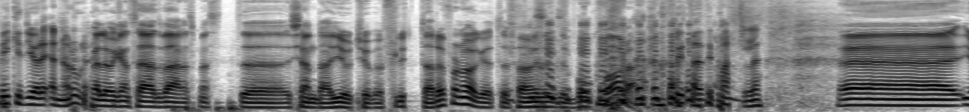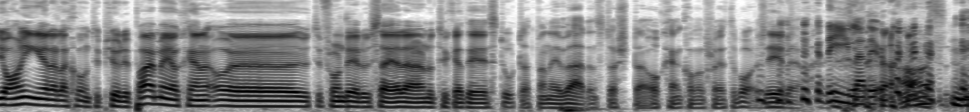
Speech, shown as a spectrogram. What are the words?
Vilket gör det ännu roligare. Eller vi kan säga att världens mest eh, kända youtuber flyttade från Örgryte för han vill inte bo kvar där. Flyttade till Partille. Eh, jag har ingen relation till Pewdiepie men jag kan eh, utifrån det du säger där ändå tycka att det är stort att man är världens största och han kommer från Göteborg. Det gillar jag. Det gillar du. ja. Mm.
